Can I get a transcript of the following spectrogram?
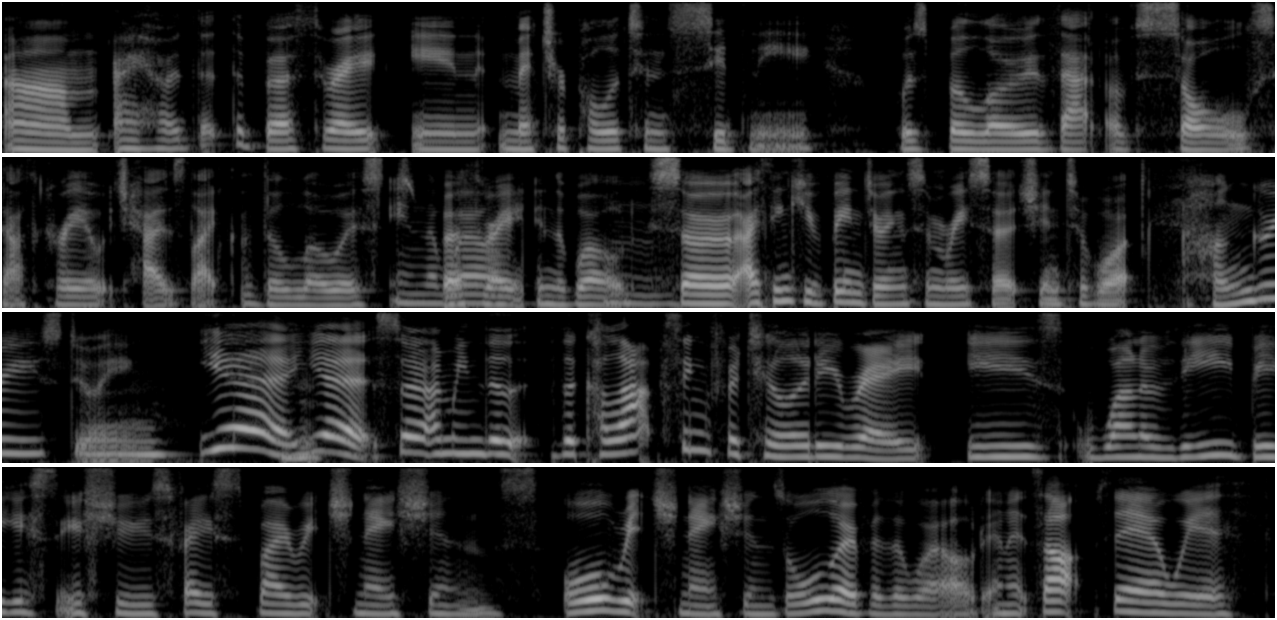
But um, I heard that the birth rate in metropolitan Sydney was below that of Seoul, South Korea, which has like the lowest the birth world. Mm. rate in the world. So I think you've been doing some research into what Hungary's doing. Yeah, yeah. So I mean the the collapsing fertility rate is one of the biggest issues faced by rich nations, all rich nations all over the world, and it's up there with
